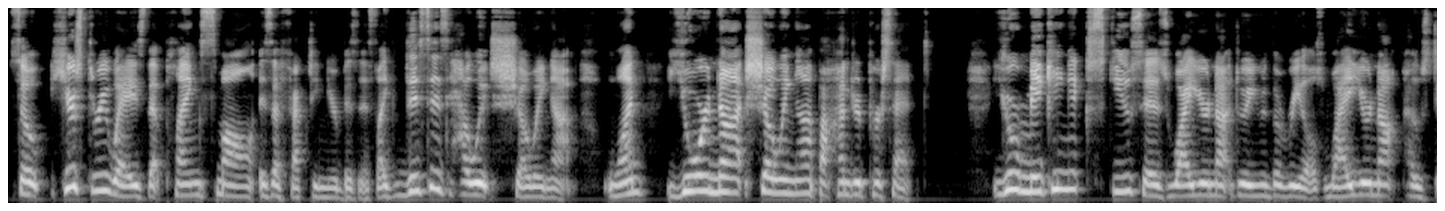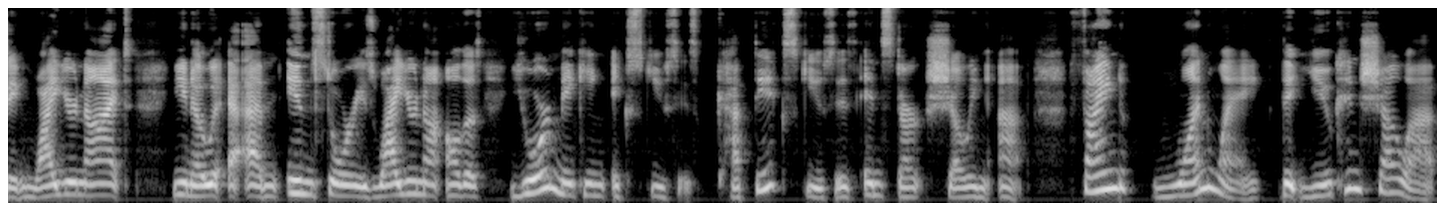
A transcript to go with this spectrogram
so here's three ways that playing small is affecting your business. Like this is how it's showing up. One, you're not showing up 100%. You're making excuses why you're not doing the reels, why you're not posting, why you're not, you know, um, in stories, why you're not all those. You're making excuses. Cut the excuses and start showing up. Find one way that you can show up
